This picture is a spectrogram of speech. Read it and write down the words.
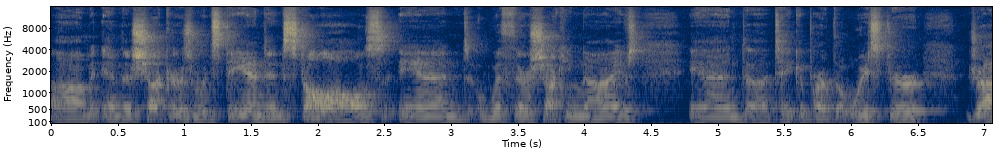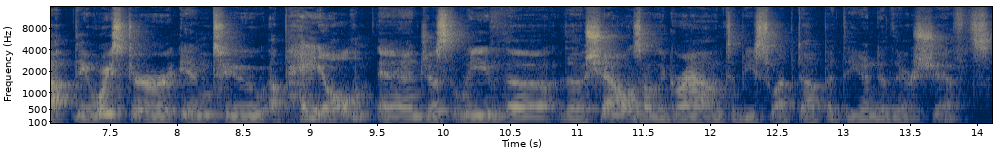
um, and the shuckers would stand in stalls and with their shucking knives and uh, take apart the oyster, drop the oyster into a pail, and just leave the, the shells on the ground to be swept up at the end of their shifts.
